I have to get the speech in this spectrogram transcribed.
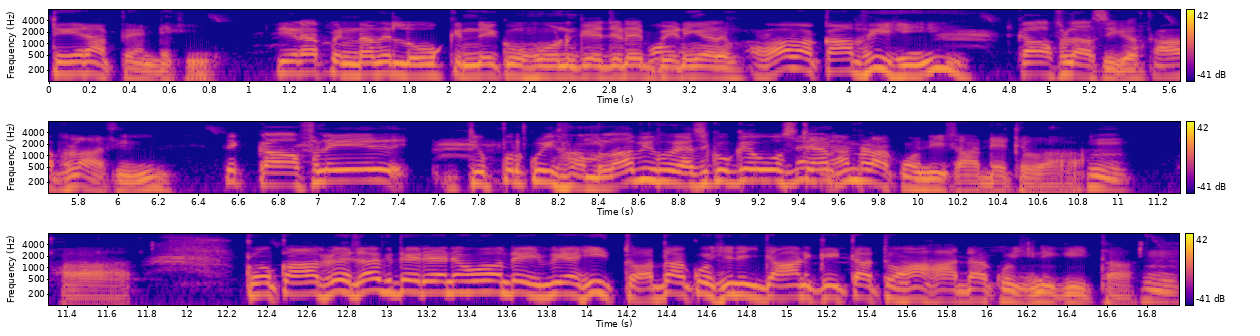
13 ਪਿੰਡ ਸੀ ਤੇਰਾ ਪਿੰਡਾਂ ਦੇ ਲੋਕ ਕਿੰਨੇ ਕੁ ਹੋਣਗੇ ਜਿਹੜੇ ਬੇੜੀਆਂ ਵਾਹ ਵਾਹ ਕਾਫੀ ਸੀ ਕਾਫਲਾ ਸੀਗਾ। ਕਾਫਲਾ ਸੀ। ਤੇ ਕਾਫਲੇ ਦੇ ਉੱਪਰ ਕੋਈ ਹਮਲਾ ਵੀ ਹੋਇਆ ਸੀ? ਕਿਉਂਕਿ ਉਸ ਟਾਈਮ ਹਮਲਾ ਕੋਈ ਨਹੀਂ ਸਾਡੇ ਤੇ ਵਾ। ਹੂੰ। ਹਾਂ। ਕਿਉਂ ਕਾਫਲੇ ਲੱਗਦੇ ਰਹੇ ਨੇ ਉਹ ਆਂਦੇ ਵੀ ਅਸੀਂ ਤੁਹਾਡਾ ਕੁਝ ਨਹੀਂ ਜਾਣ ਕੀਤਾ ਤੁਹਾਂ ਸਾਡਾ ਕੁਝ ਨਹੀਂ ਕੀਤਾ। ਹੂੰ।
